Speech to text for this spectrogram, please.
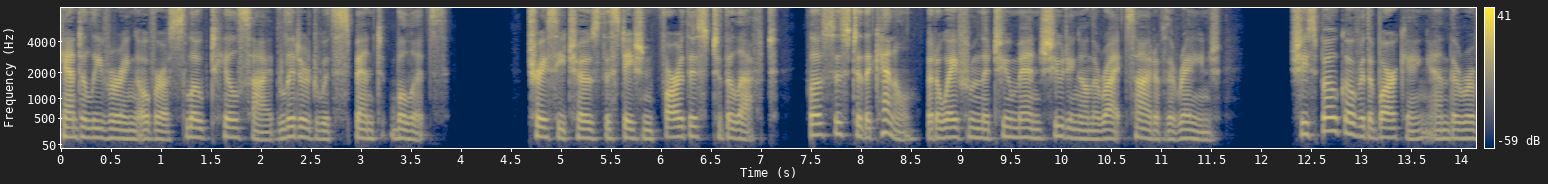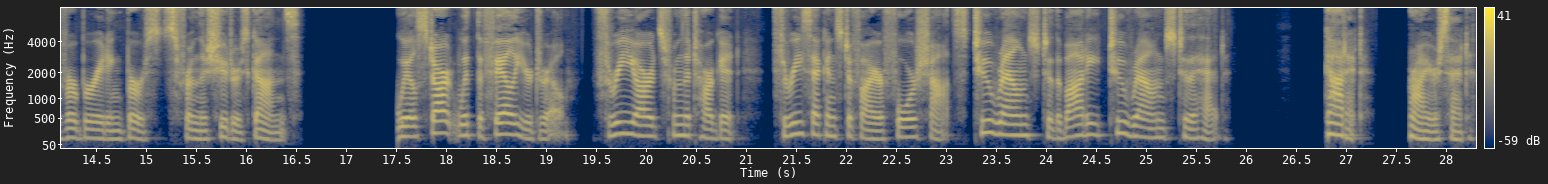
cantilevering over a sloped hillside littered with spent bullets. Tracy chose the station farthest to the left, closest to the kennel, but away from the two men shooting on the right side of the range. She spoke over the barking and the reverberating bursts from the shooters' guns. We'll start with the failure drill. Three yards from the target, three seconds to fire four shots, two rounds to the body, two rounds to the head. Got it, Pryor said.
